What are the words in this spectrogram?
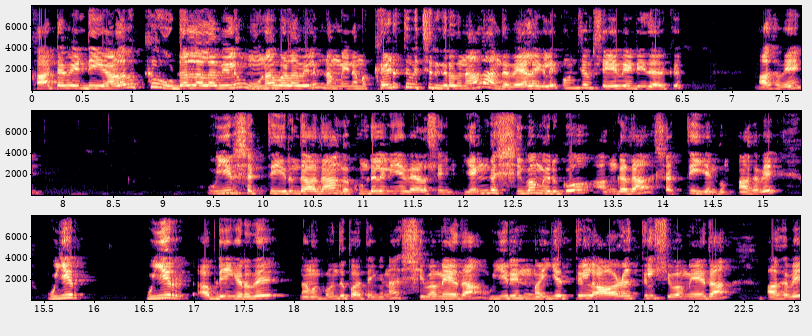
காட்ட வேண்டிய அளவுக்கு உடல் அளவிலும் உணவளவிலும் நம்மை நம்ம கெடுத்து வச்சிருக்கிறதுனால அந்த வேலைகளை கொஞ்சம் செய்ய வேண்டியதாக இருக்குது ஆகவே உயிர் சக்தி இருந்தால் தான் அங்கே குண்டலினியே வேலை செய்யும். எங்கே சிவம் இருக்கோ அங்கே தான் சக்தி இயங்கும். ஆகவே உயிர் உயிர் அப்படிங்கிறது நமக்கு வந்து பார்த்திங்கன்னா சிவமே தான் உயிரின் மையத்தில் ஆழத்தில் சிவமே தான் ஆகவே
